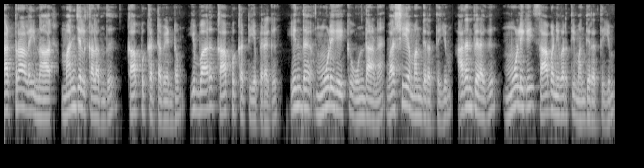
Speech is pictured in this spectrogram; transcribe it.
கற்றாழை நார் மஞ்சள் கலந்து காப்பு கட்ட வேண்டும். இவ்வாறு காப்பு கட்டிய பிறகு இந்த மூலிகைக்கு உண்டான வசிய மந்திரத்தையும் அதன் பிறகு மூலிகை சாப நிவர்த்தி மந்திரத்தையும்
